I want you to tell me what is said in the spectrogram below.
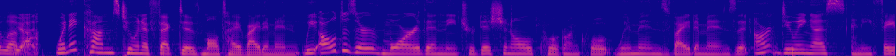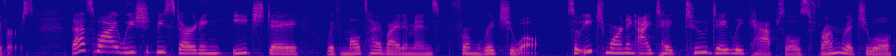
love Yeah. it. When it comes to an effective multivitamin, we all deserve more than the traditional quote unquote women's vitamins that aren't doing us any favors. That's why we should be starting each day with multivitamins from Ritual. So each morning, I take two daily capsules from Ritual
